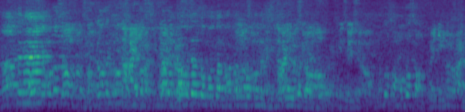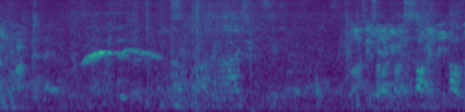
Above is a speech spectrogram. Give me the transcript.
慌てないそうそうそう膝入ります膝入りますダメだと思ったらまたそうそう戻すのに膝入りますよいいっすよ戻そう戻そうはい2分半2分半足でさばきますハーフでもいハーフ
